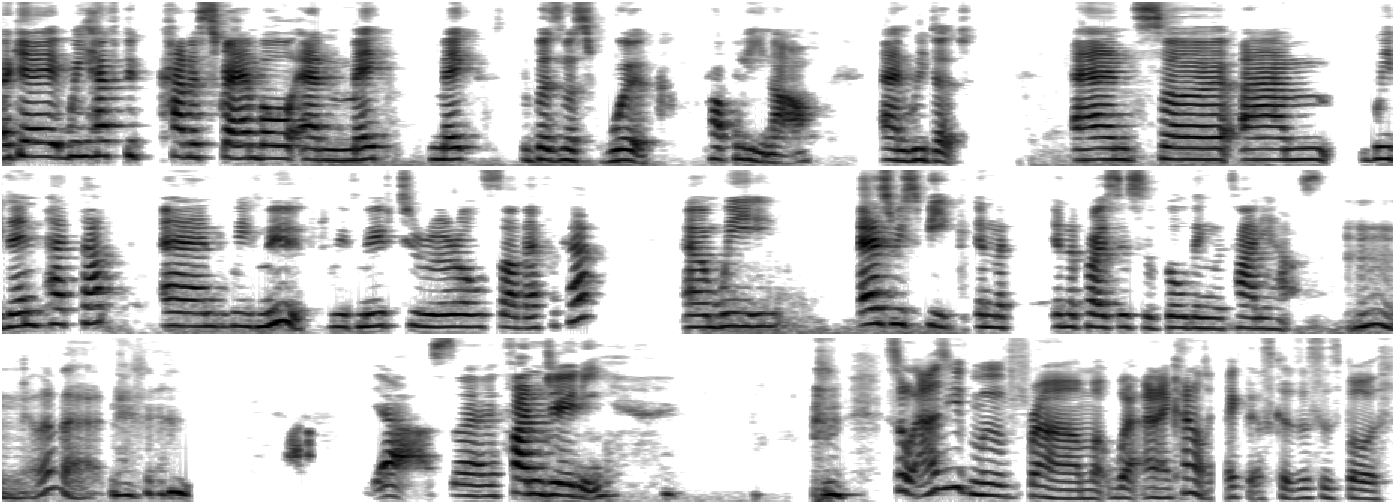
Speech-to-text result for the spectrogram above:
okay, we have to kind of scramble and make make the business work properly now, and we did. And so um, we then packed up and we've moved. We've moved to rural South Africa, and we, as we speak, in the in the process of building the tiny house. Mm, I love that. yeah, so fun journey. so as you've moved from and i kind of like this because this is both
